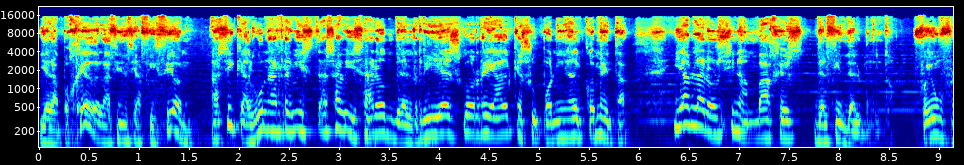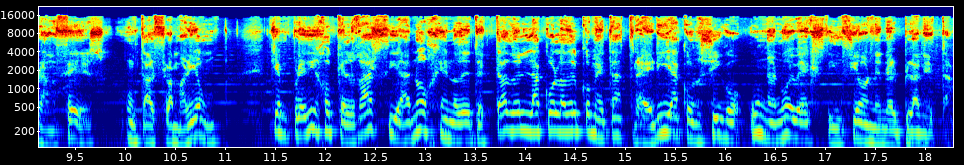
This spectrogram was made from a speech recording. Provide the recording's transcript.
y el apogeo de la ciencia ficción, así que algunas revistas avisaron del riesgo real que suponía el cometa y hablaron sin ambajes del fin del mundo. Fue un francés, un tal Flammarion, quien predijo que el gas cianógeno detectado en la cola del cometa traería consigo una nueva extinción en el planeta.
